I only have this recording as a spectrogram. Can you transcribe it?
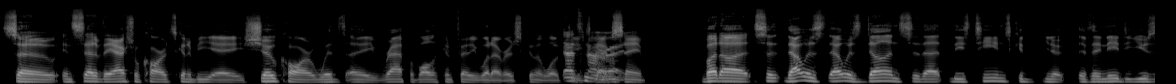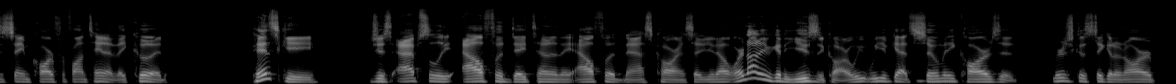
So instead of the actual car, it's going to be a show car with a wrap of all the confetti, whatever. It's going to look That's the not exact right. same. But uh, so that was that was done so that these teams could, you know, if they need to use the same car for Fontana, they could. Penske just absolutely alpha Daytona, and they alpha NASCAR, and said, you know, we're not even going to use the car. We we've got so many cars that we're just going to stick it in our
